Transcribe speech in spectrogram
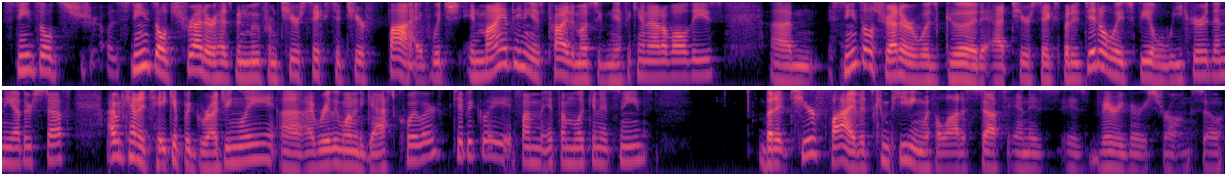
Sneed's old, Sneed's old Shredder has been moved from tier 6 to tier 5, which, in my opinion, is probably the most significant out of all these. Um, Sneed's old Shredder was good at tier 6, but it did always feel weaker than the other stuff. I would kind of take it begrudgingly. Uh, I really wanted a Ghastcoiler, typically, if I'm, if I'm looking at Sneed's. but at tier five, it's competing with a lot of stuff and is is very very strong. So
